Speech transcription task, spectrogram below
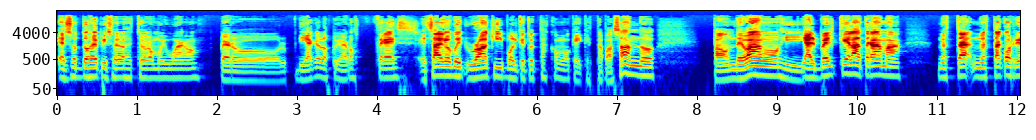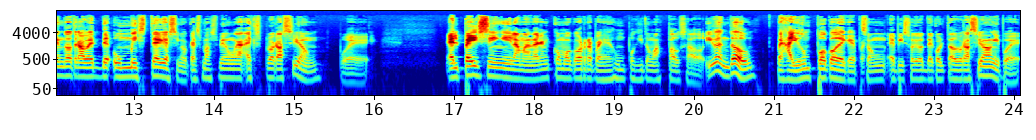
Esos dos episodios estuvieron muy buenos. Pero diga que los primeros tres. Es algo bit rocky porque tú estás como, ok, ¿qué está pasando? ¿Para dónde vamos? Y, al ver que la trama no está, no está corriendo a través de un misterio, sino que es más bien una exploración, pues el pacing y la manera en cómo corre pues es un poquito más pausado. Even though, pues ayuda un poco de que pues, son episodios de corta duración y pues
